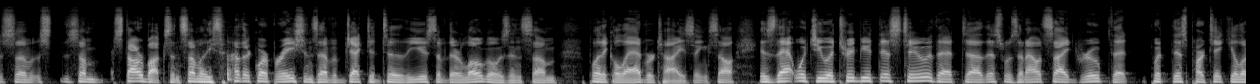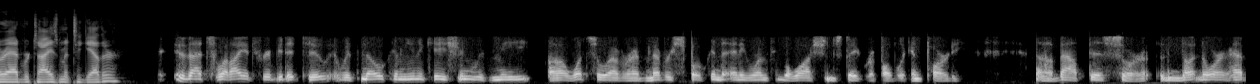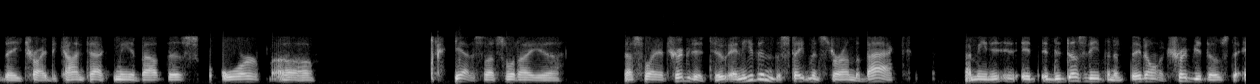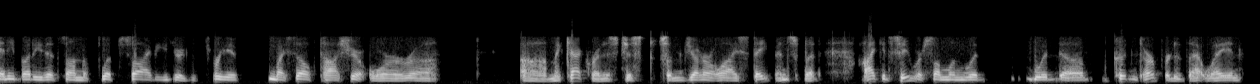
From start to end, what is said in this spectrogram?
some some Starbucks and some of these other corporations have objected to the use of their logos in some political advertising. So, is that what you attribute this to? That uh, this was an outside group that put this particular advertisement together? That's what I attribute it to, with no communication with me uh, whatsoever. I've never spoken to anyone from the Washington State Republican Party uh, about this, or nor have they tried to contact me about this, or uh, so that's what I uh, that's what I attribute it to, and even the statements that are on the back. I mean, it, it, it doesn't even they don't attribute those to anybody that's on the flip side, either the three of myself, Tawsha, or uh, uh, McEachran. It's just some generalized statements, but I could see where someone would would uh, could interpret it that way, and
